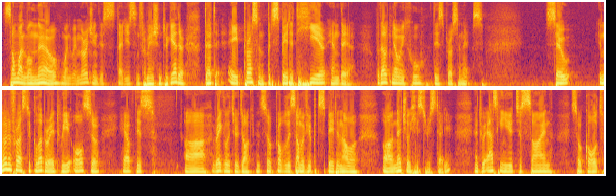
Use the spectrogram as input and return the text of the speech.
someone will know when we're merging these studies information together that a person participated here and there without knowing who this person is. So in order for us to collaborate, we also have this uh, regulatory document. So probably some of you participate in our uh, natural history study, and we're asking you to sign so-called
